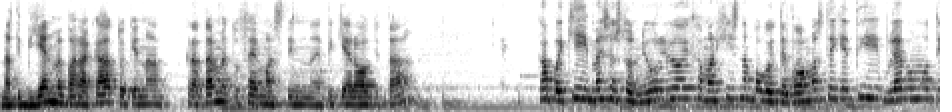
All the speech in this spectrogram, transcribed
να την πηγαίνουμε παρακάτω και να κρατάμε το θέμα στην επικαιρότητα, κάπου εκεί μέσα στον Ιούλιο είχαμε αρχίσει να απογοητευόμαστε γιατί βλέπουμε ότι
